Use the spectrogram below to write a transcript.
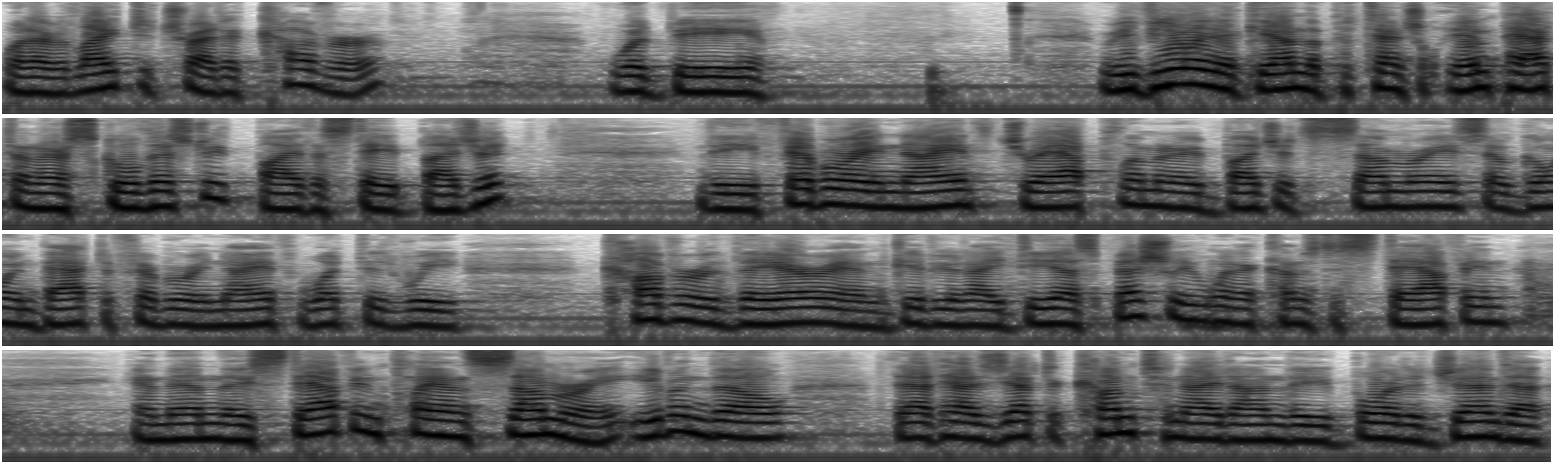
what I would like to try to cover would be reviewing again the potential impact on our school district by the state budget, the February 9th draft preliminary budget summary, so going back to February 9th, what did we cover there and give you an idea, especially when it comes to staffing. And then the staffing plan summary, even though that has yet to come tonight on the board agenda,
